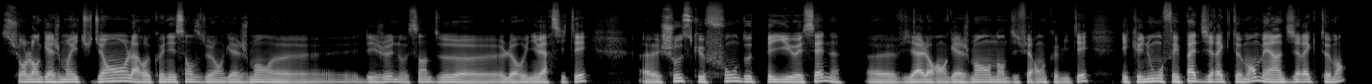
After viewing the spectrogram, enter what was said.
sur l'engagement étudiant, la reconnaissance de l'engagement des jeunes au sein de leur université, chose que font d'autres pays ESN euh, via leur engagement dans différents comités et que nous, on ne fait pas directement, mais indirectement.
